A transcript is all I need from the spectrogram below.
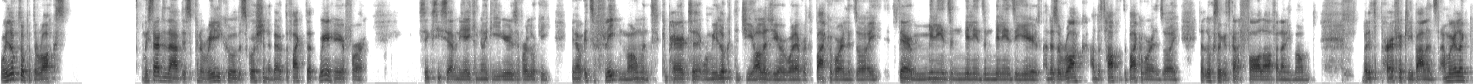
we looked up at the rocks we started to have this kind of really cool discussion about the fact that we're here for 60, 70, 80, 90 years if we're lucky. You know, it's a fleeting moment compared to when we look at the geology or whatever, at the back of Ireland's eye, it's there millions and millions and millions of years. And there's a rock on the top of the back of Ireland's eye that looks like it's going to fall off at any moment, but it's perfectly balanced. And we're like,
